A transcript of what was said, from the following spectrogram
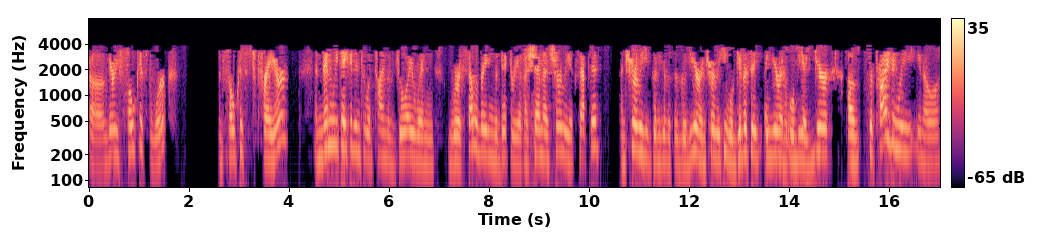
uh, very focused work and focused prayer and then we take it into a time of joy when we're celebrating the victory of Hashem has surely accepted, and surely He's going to give us a good year, and surely He will give us a, a year, and it will be a year of surprisingly, you know,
